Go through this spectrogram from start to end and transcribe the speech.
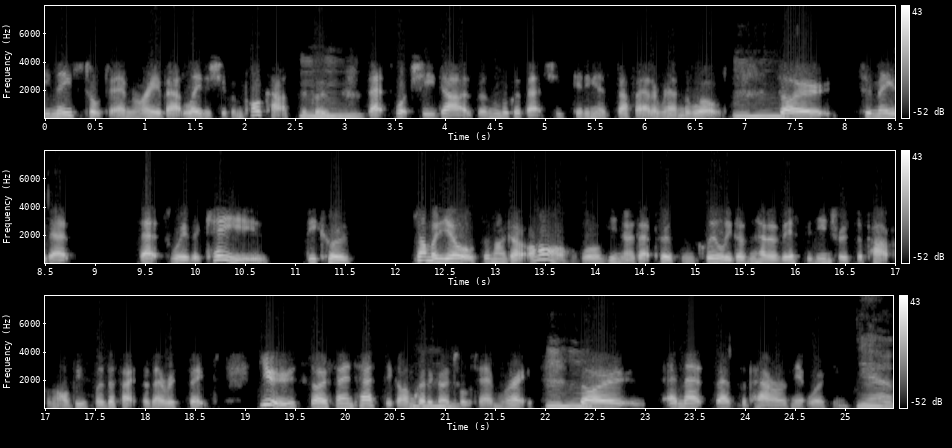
you need to talk to Anne Marie about leadership and podcasts because Mm-hmm. that's what she does. And look at that, she's getting her stuff out around the world. Mm-hmm. So to me, that's that's where the key is because somebody else, and I go, oh, well, you know, that person clearly doesn't have a vested interest apart from obviously the fact that they respect you. So fantastic, I'm going to go talk to Anne Marie. Mhm. So, and that's that's the power of networking. Yeah.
